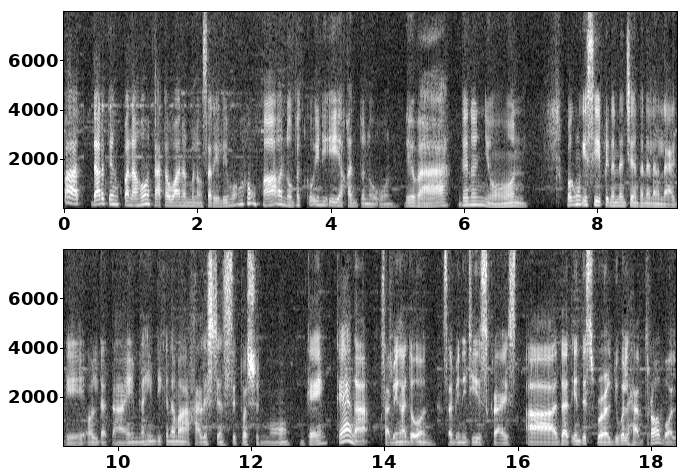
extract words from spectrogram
but darating ang panahon, tatawanan mo lang sarili mo, oh, ano, ba't ko iniiyakan to noon? Di ba? Ganon yun. Huwag mong isipin na nandiyan ka na lang lagi, all the time, na hindi ka na makakalis dyan sa sitwasyon mo. Okay? Kaya nga, sabi nga doon, sabi ni Jesus Christ, uh, that in this world you will have trouble.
